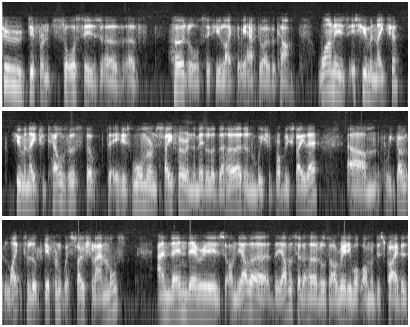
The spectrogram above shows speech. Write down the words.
two different sources of, of, hurdles, if you like, that we have to overcome. One is, is human nature. Human nature tells us that it is warmer and safer in the middle of the herd, and we should probably stay there. Um, we don't like to look different. We're social animals. And then there is on the other the other set of hurdles are really what one would describe as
